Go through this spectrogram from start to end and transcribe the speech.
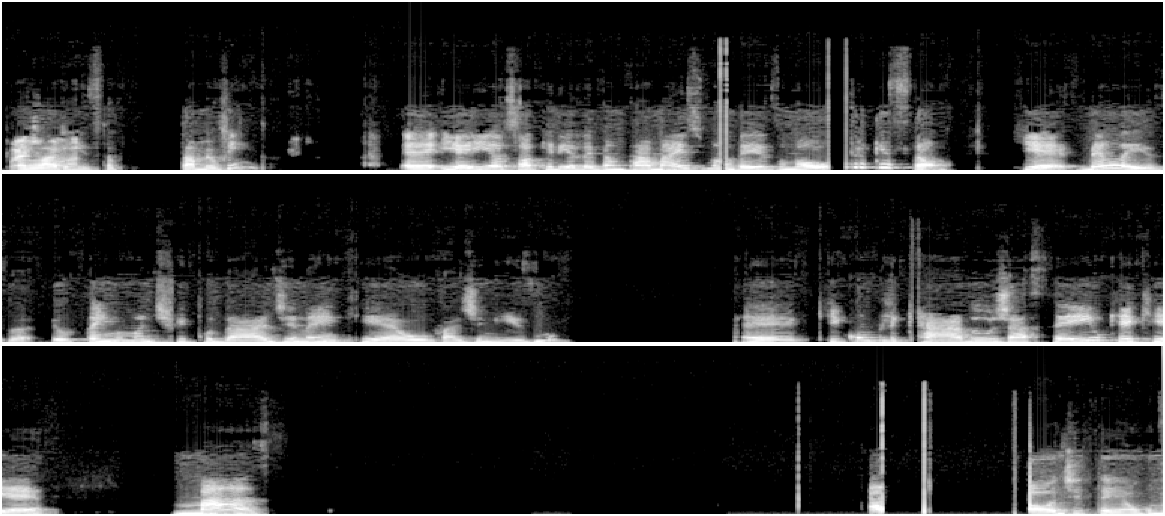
Pode Larissa, tá me ouvindo? É, e aí eu só queria levantar mais uma vez uma outra questão, que é, beleza, eu tenho uma dificuldade, né, que é o vaginismo. É, que complicado, já sei o que que é, mas pode ter alguma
